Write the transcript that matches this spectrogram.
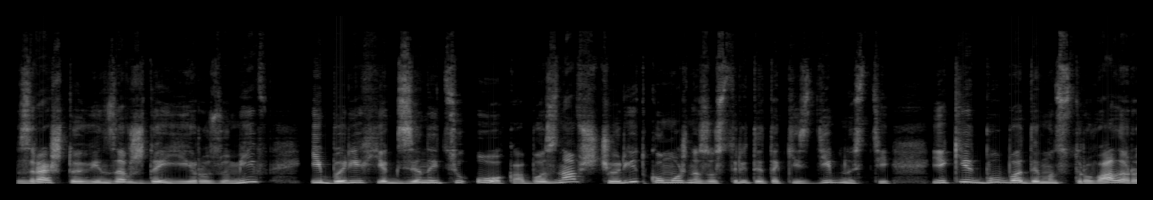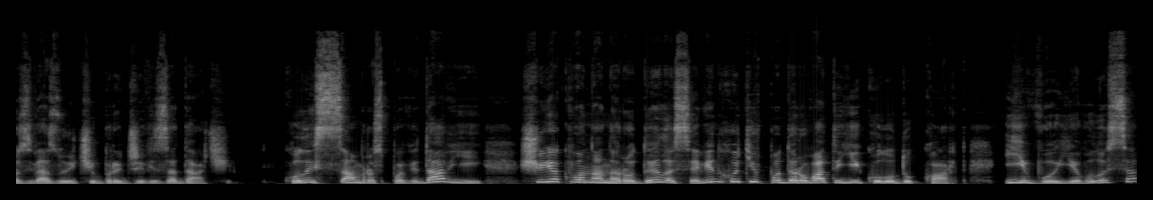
Зрештою, він завжди її розумів і беріг як зяницю ока, бо знав, що рідко можна зустріти такі здібності, які Буба демонструвала, розв'язуючи бриджеві задачі. Колись сам розповідав їй, що як вона народилася, він хотів подарувати їй колоду карт, і виявилося,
